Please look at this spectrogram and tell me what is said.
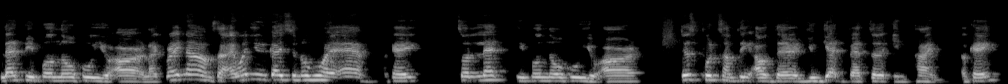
let people know who you are. Like right now, I'm saying, I want you guys to know who I am. Okay. So let people know who you are. Just put something out there. You get better in time. Okay.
